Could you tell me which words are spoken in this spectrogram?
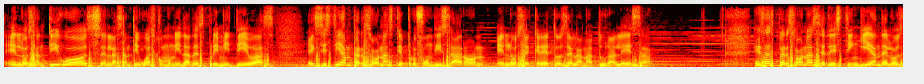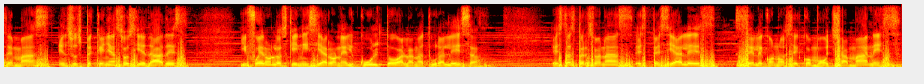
en los antiguos, en las antiguas comunidades primitivas, existían personas que profundizaron en los secretos de la naturaleza esas personas se distinguían de los demás en sus pequeñas sociedades y fueron los que iniciaron el culto a la naturaleza. Estas personas especiales se le conoce como chamanes.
